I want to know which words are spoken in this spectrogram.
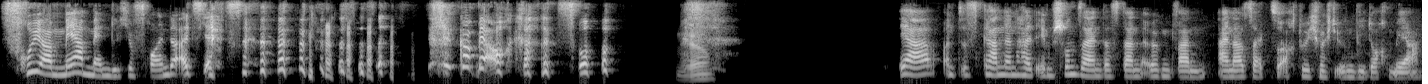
früher mehr männliche Freunde als jetzt. das ist, kommt mir auch gerade so. Ja. Ja, und es kann dann halt eben schon sein, dass dann irgendwann einer sagt so, ach du, ich möchte irgendwie doch mehr.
